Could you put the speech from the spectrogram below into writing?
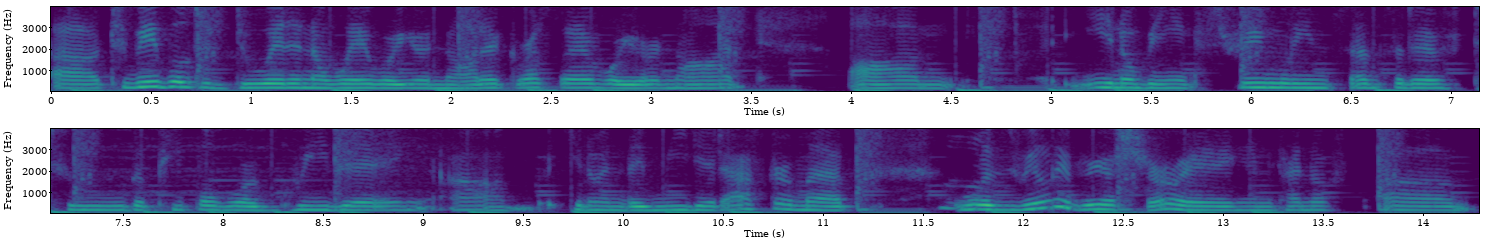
uh, to be able to do it in a way where you're not aggressive, where you're not, um, you know, being extremely insensitive to the people who are grieving, um, you know, in the immediate aftermath was really reassuring and kind of, um,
